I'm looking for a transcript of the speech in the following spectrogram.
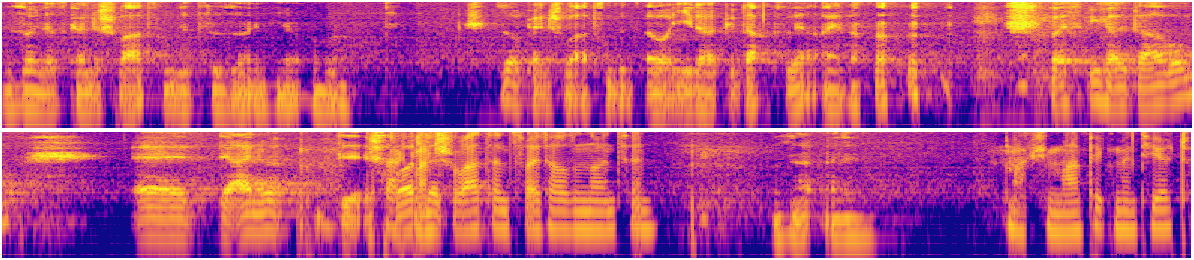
Wir sollen jetzt keine schwarzen Witze sein hier, aber ist auch kein schwarzen Witz, aber jeder hat gedacht, es wäre einer. Weil es ging halt darum, äh, der eine, der Sagt man schwarz in 2019. was sagt man denn? Maximal pigmentiert.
